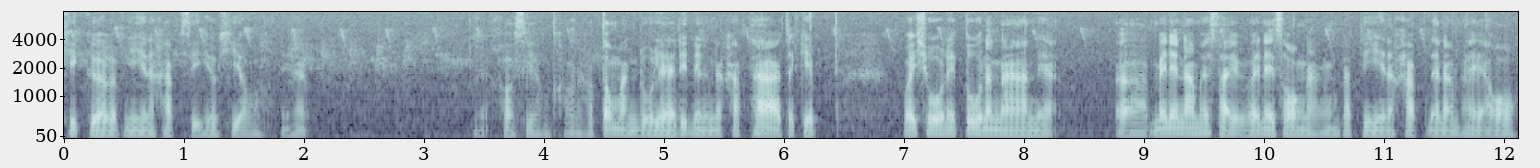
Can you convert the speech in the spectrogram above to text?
ขี้เกลือแบบนี้นะครับ สีเขียวๆนี่ครับเนี่ยข้อเสียของเขานะครับ ต้องหมั่นดูแลนิดนึงนะครับ ถ้าจะเก็บไว้โชว์ในตู้นานๆเนี่ยไม่แนะนำให้ใส่ไว้ในซองหนังแบบนี้นะครับ แนะนำให้เอาออก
